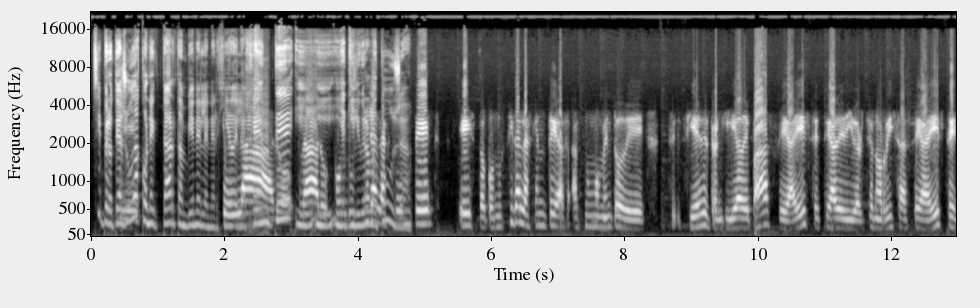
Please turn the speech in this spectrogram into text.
Sí, pero te ayuda a conectar también en la energía de la gente y, equilibrar la, tuya. Esto, conducir a la gente hacia un momento de, si es de tranquilidad de paz, sea ese, sea de diversión o risa, sea ese.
